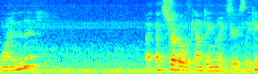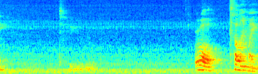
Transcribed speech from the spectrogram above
one. I, I struggle with counting, like seriously. Two. Well, telling my,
